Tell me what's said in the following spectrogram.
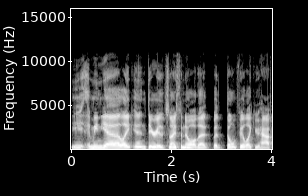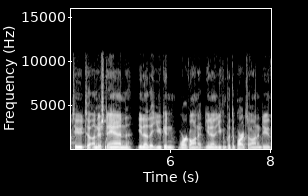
"Ye- I mean, yeah, like in theory, it's nice to know all that, but don't feel like you have to to understand. You know that you can work on it. You know, you can put the parts on and do.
